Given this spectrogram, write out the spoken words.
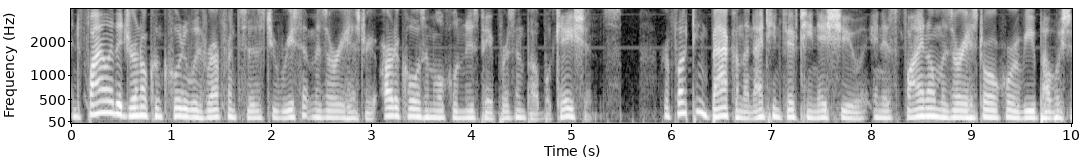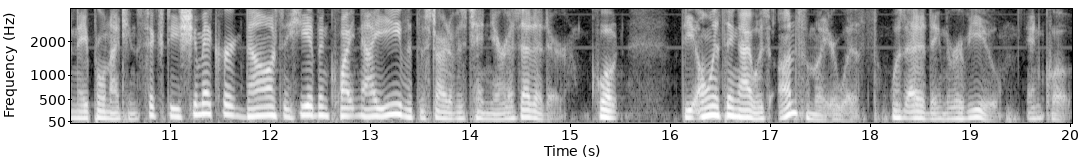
and finally, the journal concluded with references to recent Missouri history articles in local newspapers and publications. Reflecting back on the 1915 issue in his final Missouri Historical Review published in April 1960, Shoemaker acknowledged that he had been quite naive at the start of his tenure as editor. Quote, the only thing I was unfamiliar with was editing the review. End quote.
